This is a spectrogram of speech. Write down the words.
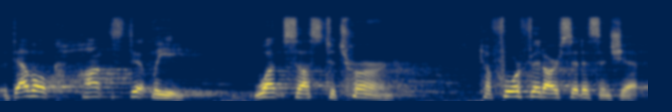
The devil constantly wants us to turn, to forfeit our citizenship,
